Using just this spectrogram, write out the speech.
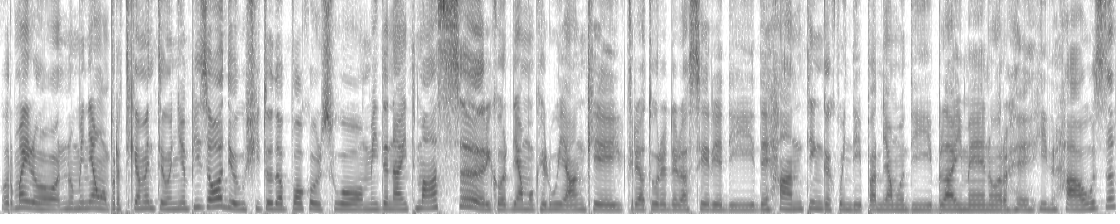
ormai lo nominiamo praticamente ogni episodio, è uscito da poco il suo Midnight Mass, ricordiamo che lui è anche il creatore della serie di The Hunting, quindi parliamo di Bly Manor e Hill House.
